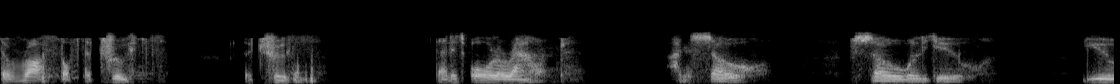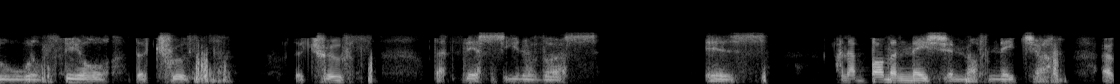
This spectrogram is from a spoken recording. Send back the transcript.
the wrath of the truth, the truth that is all around. And so, so will you. You will feel the truth, the truth that this universe is an abomination of nature, a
